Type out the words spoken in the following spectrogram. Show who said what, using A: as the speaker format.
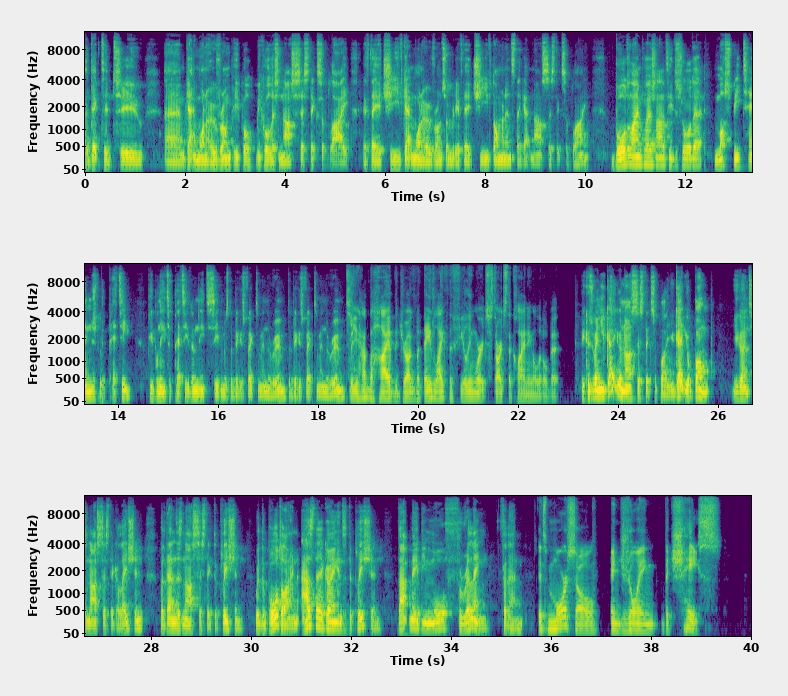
A: addicted to um, getting one over on people. We call this narcissistic supply. If they achieve getting one over on somebody, if they achieve dominance, they get narcissistic supply. Borderline personality disorder must be tinged with pity. People need to pity them, need to see them as the biggest victim in the room, the biggest victim in the room.
B: So you have the high of the drug, but they like the feeling where it starts declining a little bit.
A: Because when you get your narcissistic supply, you get your bump, you go into narcissistic elation, but then there's narcissistic depletion. With the borderline, as they're going into depletion, that may be more thrilling for them.
B: It's more so enjoying the chase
